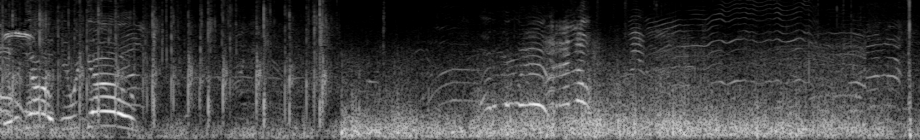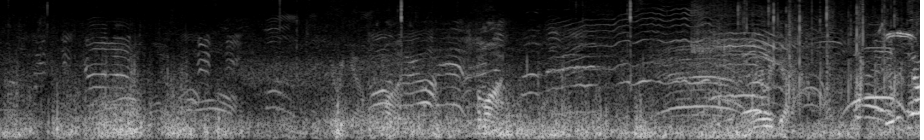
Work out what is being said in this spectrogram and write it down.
Here we go. Here we go. Here we go. Come on. Come on. There we go. Here we go.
